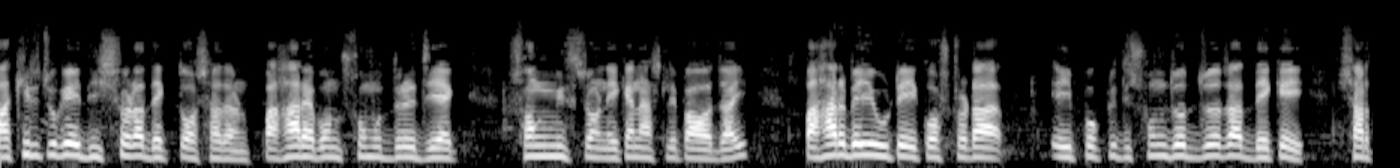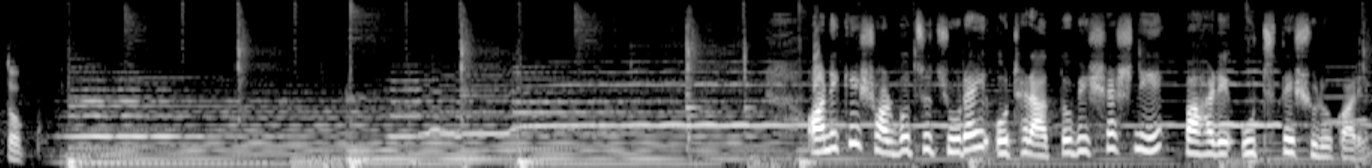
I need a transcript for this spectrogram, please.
পাখির চোখে এই দৃশ্যটা দেখতে অসাধারণ। পাহাড় এবং সমুদ্রের যে এক সংমিশ্রণ এখানে আসলে পাওয়া যায়। পাহাড় বেয়ে উঠে এই কষ্টটা, এই প্রকৃতির সৌন্দর্যটা দেখেই সার্থক। অনেকেই সর্বোচ্চ চূড়ায় ওঠার আত্মবিশ্বাস নিয়ে পাহাড়ে উঠতে শুরু করেন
